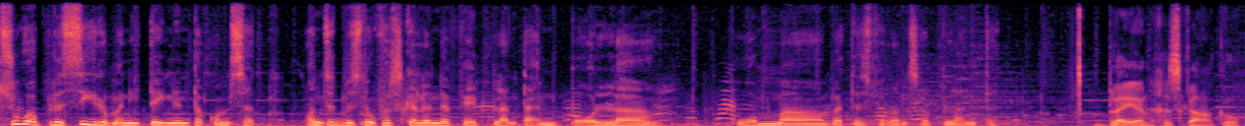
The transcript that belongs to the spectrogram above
so 'n plesier om in die tuin in te kom sit. Ons het besnou verskillende vetplante en bolle, bome wat is vir ons geplant het bly ingeskakel.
